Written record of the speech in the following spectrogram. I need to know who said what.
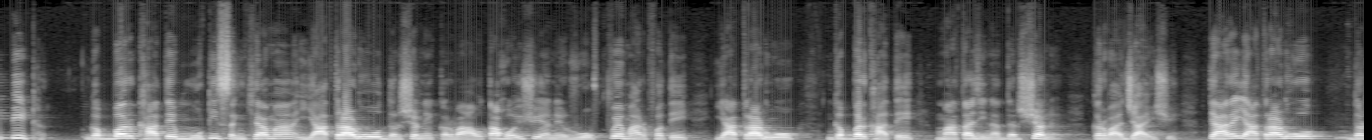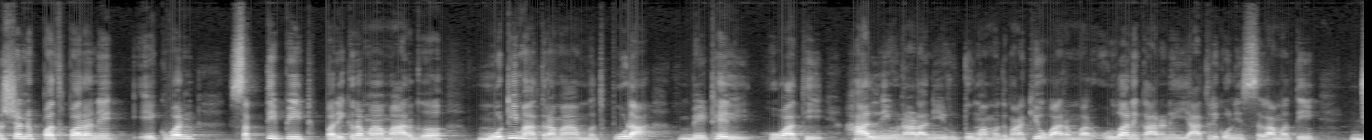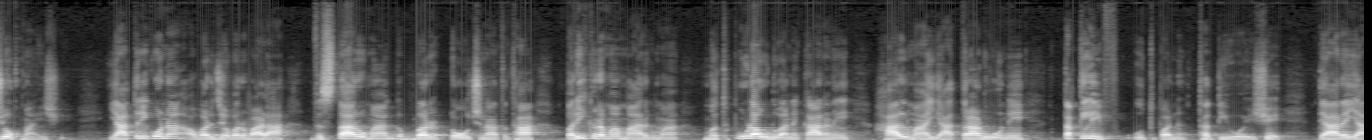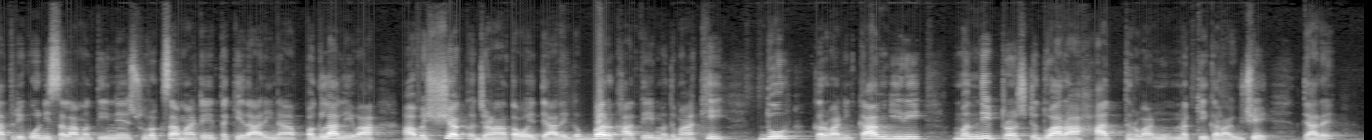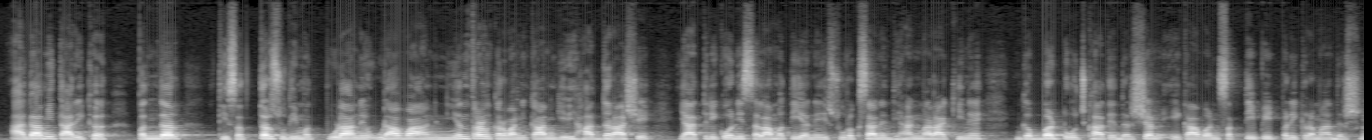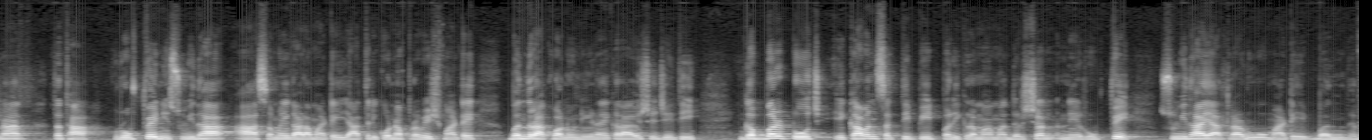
Speaker 1: પીઠ ગબ્બર ખાતે મોટી સંખ્યામાં યાત્રાળુઓ દર્શને કરવા આવતા હોય છે અને રોપવે મારફતે યાત્રાળુઓ ગબ્બર ખાતે માતાજીના દર્શન કરવા જાય છે. ત્યારે યાત્રાળુઓ દર્શન પથ પર અને એકવન શક્તિપીઠ પરિક્રમા માર્ગ મોટી માત્રામાં મધપુડા બેઠેલી હોવાથી હાલની ઉનાળાની ઋતુમાં મધમાખીઓ વારંવાર ઉડવાને કારણે યાત્રિકોની સલામતી જોખમાય છે. યાત્રિકોના અવર જવરવાળા વિસ્તારોમાં ગબ્બર ટોચના તથા પરિક્રમા માર્ગમાં મથપુડા ઉડવાને કારણે હાલમાં યાત્રાળુઓને તકલીફ ઉત્પન્ન થતી હોય છે. ત્યારે યાત્રિકોની સલામતીને સુરક્ષા માટે તકેદારીના પગલાં લેવા આવશ્યક જણાતા હોય ત્યારે ગબ્બર ખાતે મધમાખી દૂર કરવાની કામગીરી મંદિર ટ્રસ્ટ દ્વારા હાથ ધરવાનું નક્કી કરાયું છે. ત્યારે આગામી તારીખ પંદર થી સત્તર સુધી મતપુડાને ઉડાવવા અને નિયંત્રણ કરવાની કામગીરી હાથ ધરાશે. યાત્રિકોની સલામતી અને સુરક્ષાને ધ્યાનમાં રાખીને ગબ્બર ટોચ ખાતે દર્શન, એકાવન શક્તિપીઠ પરિક્રમા, દર્શનાર્થ તથા રોપવેની સુવિધા આ સમયગાળા માટે યાત્રિકોના પ્રવેશ માટે બંધ રાખવાનો નિર્ણય કરાયો છે. જેથી ગબ્બર ટોચ, એકાવન શક્તિપીઠ પરિક્રમામાં દર્શન અને રોપવે સુવિધા યાત્રાળુઓ માટે બંધ રહે.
